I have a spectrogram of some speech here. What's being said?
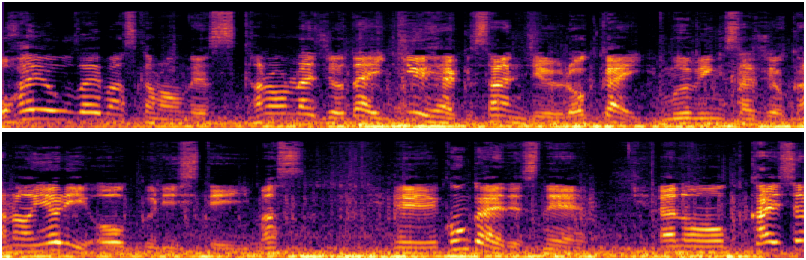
おはようございます。カノンです。カノンラジオ第936回、ムービングスタジオカノンよりお送りしています。えー、今回はですね、あの、会社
